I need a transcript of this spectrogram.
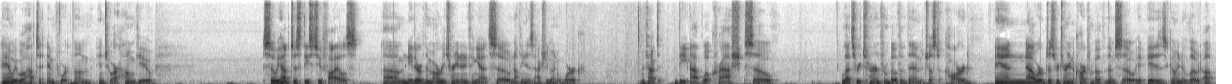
and we will have to import them into our home view. So we have just these two files. Um, neither of them are returning anything yet, so nothing is actually going to work. In fact, the app will crash, so let's return from both of them just a card. And now we're just returning a card from both of them, so it is going to load up.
